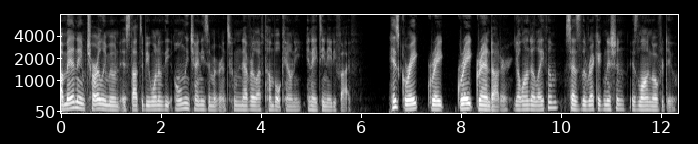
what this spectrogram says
A man named Charlie Moon is thought to be one of the only Chinese immigrants who never left Humboldt County in 1885. His great great great granddaughter, Yolanda Latham, says the recognition is long overdue.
